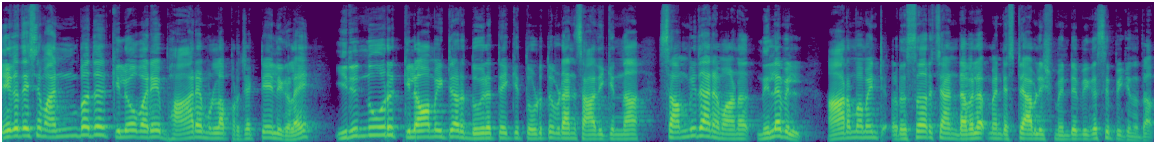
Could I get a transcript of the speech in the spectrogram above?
ഏകദേശം അൻപത് കിലോ വരെ ഭാരമുള്ള പ്രൊജക്റ്റൈലുകളെ ഇരുന്നൂറ് കിലോമീറ്റർ ദൂരത്തേക്ക് തൊടുത്തുവിടാൻ സാധിക്കുന്ന സംവിധാനമാണ് നിലവിൽ armament research and development establishment വികസിപ്പിക്കുന്നത്.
